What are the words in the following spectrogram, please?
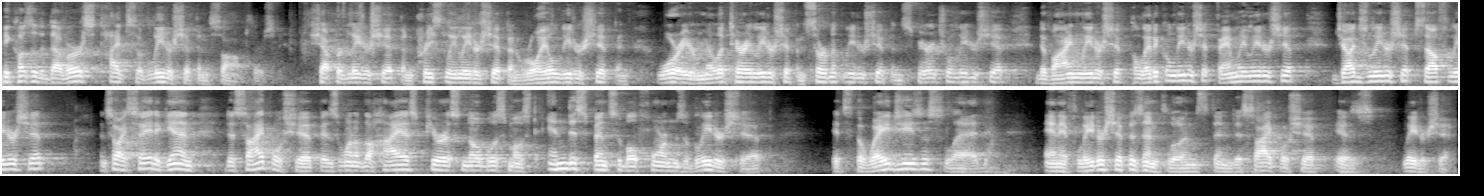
because of the diverse types of leadership in the Psalms, there's shepherd leadership and priestly leadership and royal leadership and warrior military leadership and servant leadership and spiritual leadership, divine leadership, political leadership, family leadership, judge leadership, self leadership. And so I say it again discipleship is one of the highest, purest, noblest, most indispensable forms of leadership. It's the way Jesus led. And if leadership is influenced, then discipleship is leadership.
